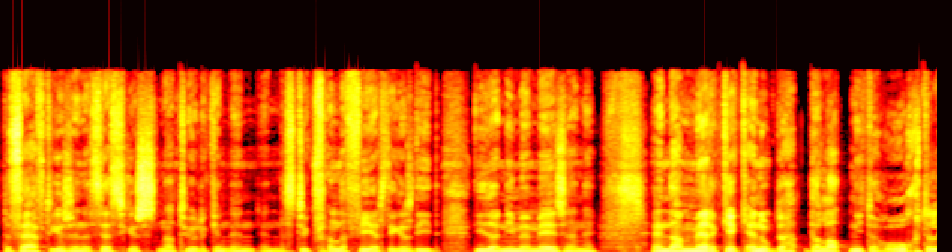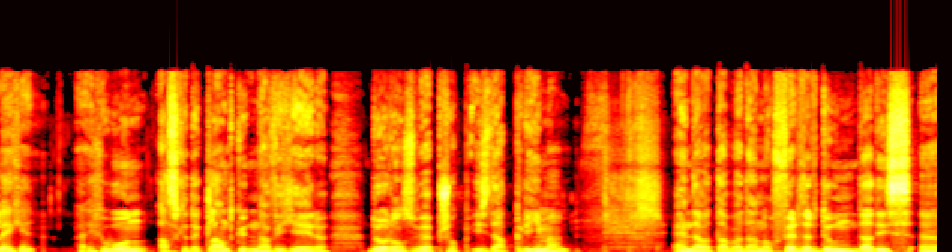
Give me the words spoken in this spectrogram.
de vijftigers en de zestigers natuurlijk. En, en, en, een stuk van de veertigers die, die daar niet mee mee zijn. Hè. En dan merk ik, en ook de, de lat niet te hoog te leggen. Gewoon als je de klant kunt navigeren door onze webshop, is dat prima. En dat, dat we dan nog verder doen, dat is uh,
